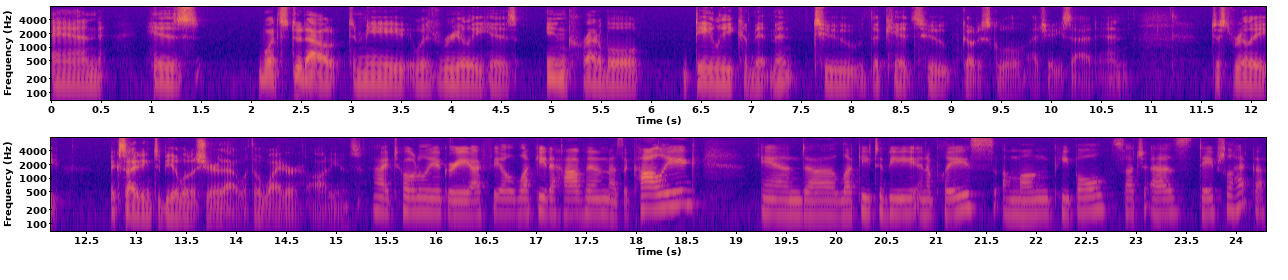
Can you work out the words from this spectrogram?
and his what stood out to me was really his incredible daily commitment to the kids who go to school at Shadyside, and just really exciting to be able to share that with a wider audience. I totally agree. I feel lucky to have him as a colleague and uh, lucky to be in a place among people such as Dave Szlachetka.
